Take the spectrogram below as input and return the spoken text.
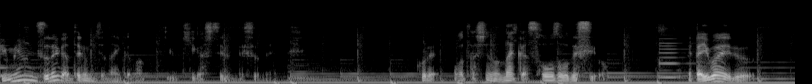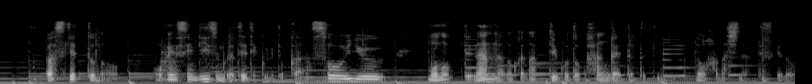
微妙にズレが出るんじゃないかなっていう気がしてるんですよね。これ、私のなんか想像ですよ。なんかいわゆるバスケットのオフェンスにリズムが出てくるとか、そういうものって何なのかなっていうことを考えた時の話なんですけど、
